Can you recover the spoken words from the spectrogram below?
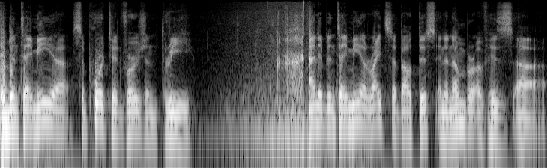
Ibn Taymiyyah supported version 3. And Ibn Taymiyyah writes about this in a number of his uh,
